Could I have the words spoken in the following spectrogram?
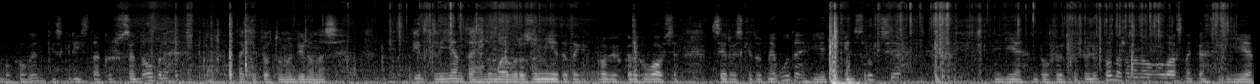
боковинки скрізь також все добре. Так як автомобіль у нас під клієнта, я думаю, ви розумієте, так як пробіг коригувався, сервіски тут не буде, є тільки інструкція, є договір купівлі-продажу на нового власника, є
